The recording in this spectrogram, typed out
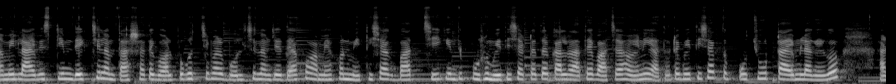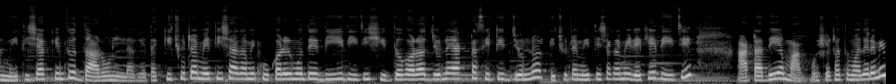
আমি লাইভ স্ট্রিম দেখছিলাম, তার সাথে গল্প করছিলাম আর বলছিলাম যে, দেখো, আমি এখন মেথি শাক বাচ্ছি কিন্তু পুরো মেথি শাকটা তো কাল রাতে বাঁচা হয়নি। এতটা মেথি শাক তো প্রচুর টাইম লাগে গো। আর মেথি শাক কিন্তু দারুণ লাগে। তা কিছুটা মেথি শাক আমি কুকারের মধ্যে দিয়ে দিয়েছি সিদ্ধ করার জন্য, একটা সিটির জন্য। আর কিছুটা মেথি শাক আমি রেখে দিয়েছি, আটা দিয়ে মাখবো, সেটা তোমাদের আমি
